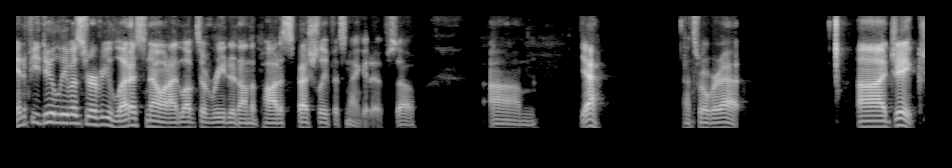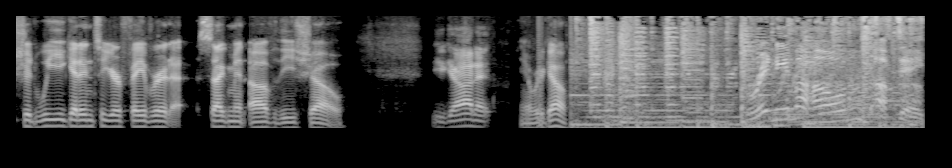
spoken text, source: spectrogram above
and if you do leave us a review, let us know, and I'd love to read it on the pod, especially if it's negative. So, um, yeah, that's where we're at. Uh, Jake, should we get into your favorite segment of the show? You got it. Here we go. Brittany Mahomes update.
